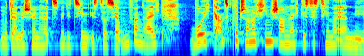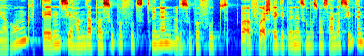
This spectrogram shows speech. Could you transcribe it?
Moderne Schönheitsmedizin ist da sehr umfangreich. Wo ich ganz kurz schon noch hinschauen möchte, ist das Thema Ernährung. Denn Sie haben da ein paar Superfoods drinnen oder Superfood-Vorschläge drinnen, so muss man sagen. Was sind denn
